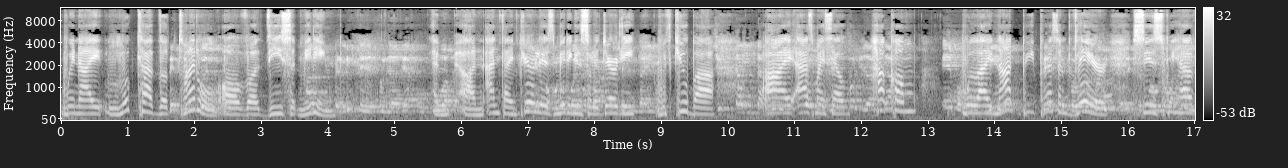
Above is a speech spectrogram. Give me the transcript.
When I looked at the title of uh, this meeting, an, an anti-imperialist meeting in solidarity with Cuba, I asked myself, how come will I not be present there since we have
